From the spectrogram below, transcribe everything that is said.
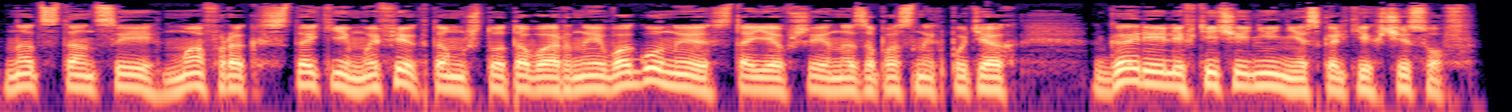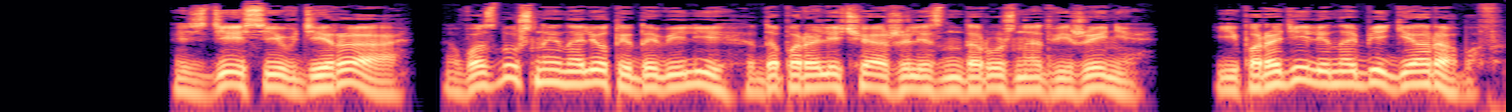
над станцией Мафрак с таким эффектом, что товарные вагоны, стоявшие на запасных путях, горели в течение нескольких часов. Здесь и в Дира воздушные налеты довели до паралича железнодорожное движение и породили набеги арабов.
